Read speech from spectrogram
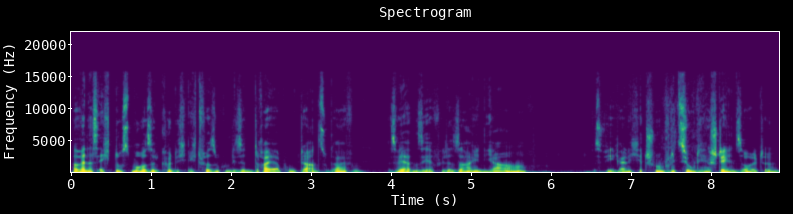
Aber wenn das echt nur Small sind, könnte ich echt versuchen, diese Dreierpunkte anzugreifen. Es werden sehr viele sein, ja. Weswegen ich eigentlich jetzt schon Munition herstellen sollte.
